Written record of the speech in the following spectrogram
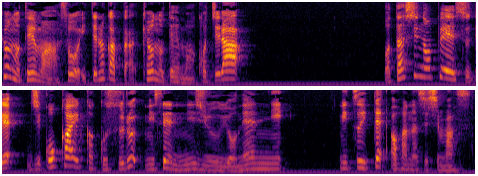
今日のテーマは、そう言ってなかった。今日のテーマはこちら。私のペースで自己改革する2024年にについてお話しします。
